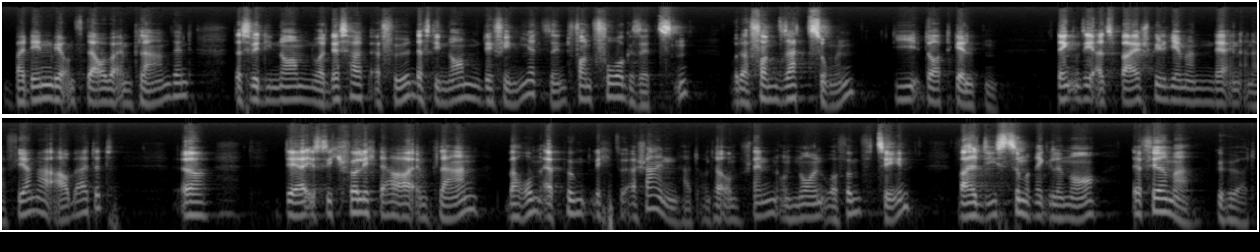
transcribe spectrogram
bei denen wir uns darüber im Klaren sind, dass wir die Normen nur deshalb erfüllen, dass die Normen definiert sind von Vorgesetzten oder von Satzungen, die dort gelten. Denken Sie als Beispiel jemanden, der in einer Firma arbeitet, äh, der ist sich völlig darüber im Klaren, warum er pünktlich zu erscheinen hat, unter Umständen um 9.15 Uhr, weil dies zum Reglement der Firma gehört.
